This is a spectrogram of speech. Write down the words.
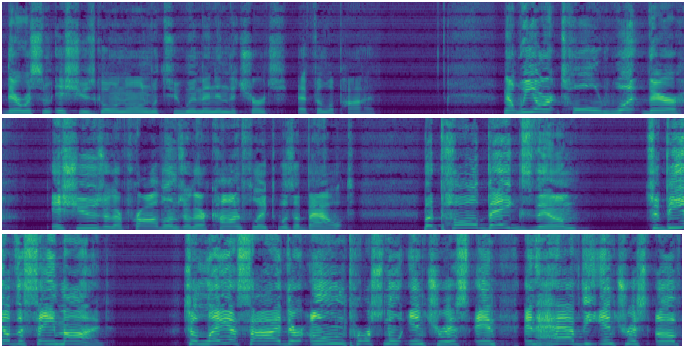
there was some issues going on with two women in the church at Philippi. Now we aren't told what their issues or their problems or their conflict was about, but Paul begs them to be of the same mind to lay aside their own personal interest and, and have the interest of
